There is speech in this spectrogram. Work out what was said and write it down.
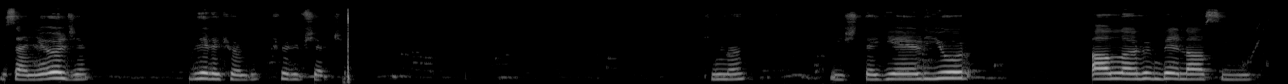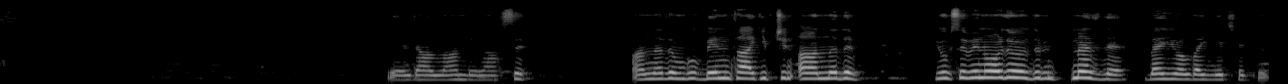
Bir saniye öleceğim. Bilerek öldüm. Şöyle bir şey yapacağım. Kim lan? İşte geliyor Allah'ın belası. Geldi Allah'ın belası. Anladım bu benim takipçin anladım. Yoksa beni orada öldürmezdi. Ben yoldan geçerken.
